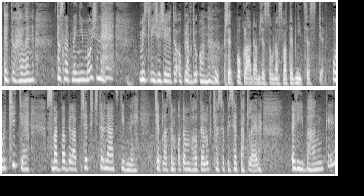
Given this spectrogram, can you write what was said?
Teto Helen, to snad není možné. Myslíš, že je to opravdu ona? Předpokládám, že jsou na svatební cestě. Určitě. Svatba byla před 14 dny. Četla jsem o tom v hotelu v časopise Tatler. Líbánky?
